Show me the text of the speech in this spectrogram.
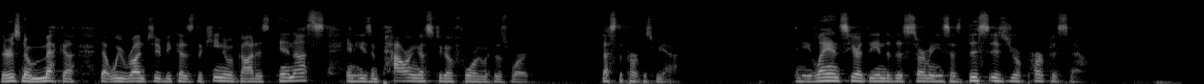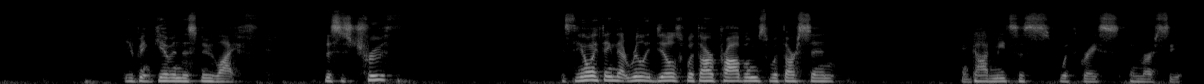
there is no Mecca that we run to, because the kingdom of God is in us and He's empowering us to go forward with His word. That's the purpose we have. And he lands here at the end of this sermon. He says, This is your purpose now. You've been given this new life. This is truth. It's the only thing that really deals with our problems, with our sin. And God meets us with grace and mercy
